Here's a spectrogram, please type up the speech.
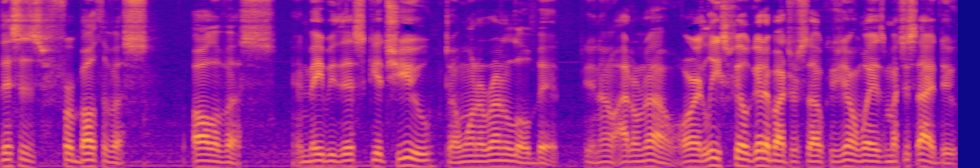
This is for both of us, all of us. And maybe this gets you to want to run a little bit. You know, I don't know. Or at least feel good about yourself because you don't weigh as much as I do.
